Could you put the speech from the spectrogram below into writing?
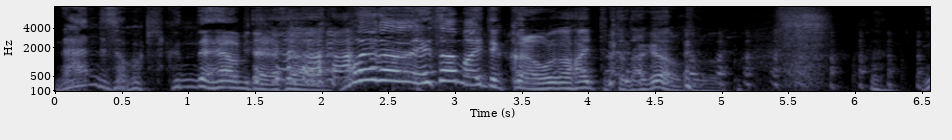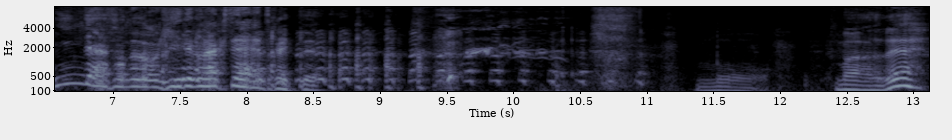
なんでそこ聞くんだよみたいなさ。お前が餌撒いてくから俺が入ってっただけだろそれは。いいんだよそんなとこ聞いてこなくてとか言ってもうまあね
